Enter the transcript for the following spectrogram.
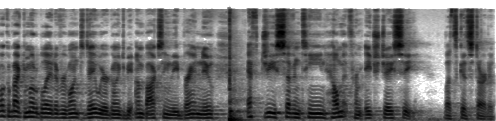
Welcome back to Motoblade everyone. Today we are going to be unboxing the brand new FG17 helmet from HJC. Let's get started.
